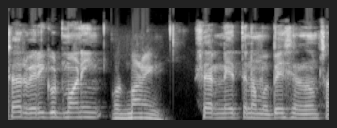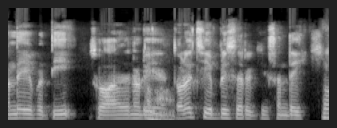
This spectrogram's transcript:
sir very good morning good morning sir நேற்று நம்ம பேசியிருந்தோம் சந்தையை பற்றி ஸோ அதனுடைய தொடர்ச்சி எப்படி சார் இருக்கு சந்தை? ஸோ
